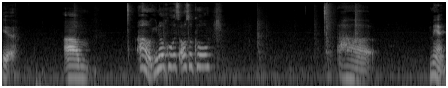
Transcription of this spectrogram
yeah. Um. Oh, you know who was also cool? Uh, man,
